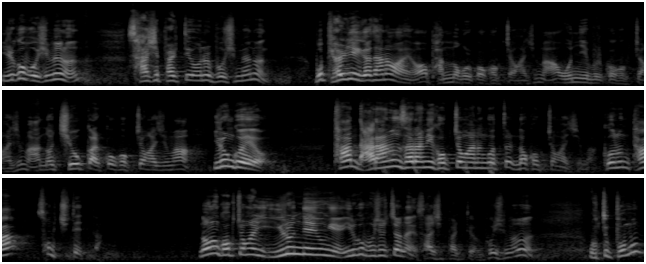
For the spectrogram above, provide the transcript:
읽어 보시면은 48대 원을 보시면은 뭐 별 얘기가 다 나와요. 밥 먹을 거 걱정하지 마. 옷 입을 거 걱정하지 마. 너 지옥 갈 거 걱정하지 마. 이런 거예요. 다 나라는 사람이 걱정하는 것들 너 걱정하지 마. 그거는 다 성취됐다. 너는 걱정할 이런 내용이에요. 읽어 보셨잖아요. 48대 원 보시면 어떻게 보면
